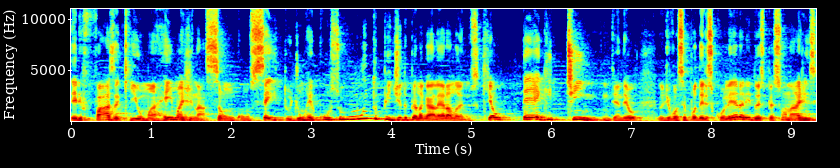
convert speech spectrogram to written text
ele faz aqui uma reimaginação, um conceito de um recurso muito pedido pela galera, Lanius, que é o Tag Team, entendeu? De você poder escolher ali dois personagens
